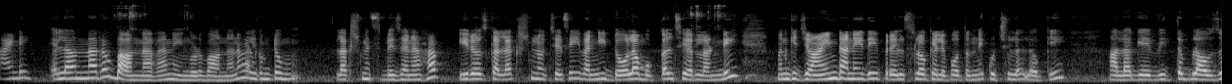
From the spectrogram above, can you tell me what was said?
అండి. ఎలా ఉన్నారు? బాగున్నారా? నేను కూడా బాగున్నాను. Welcome to Lakshmi's designer hub ఈరోజు కలెక్షన్ వచ్చేసి ఇవన్నీ డోలా ముక్కలు చీరలు అండి. మనకి జాయింట్ అనేది ప్రిల్స్లోకి వెళ్ళిపోతుంది కుచ్చులలోకి. అలాగే విత్ బ్లౌజ్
